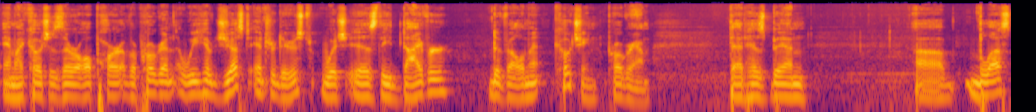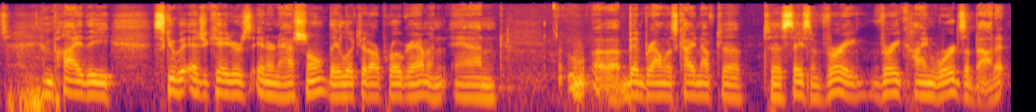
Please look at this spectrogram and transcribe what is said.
and my coaches they're all part of a program that we have just introduced which is the diver development coaching program that has been uh, blessed by the Scuba Educators International. They looked at our program and and uh, Ben Brown was kind enough to to say some very very kind words about it,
